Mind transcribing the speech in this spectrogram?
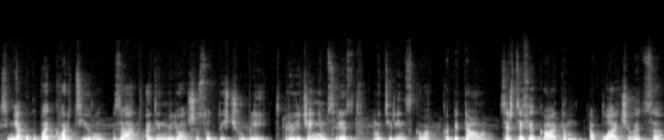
Семья покупает квартиру за 1 миллион 600 тысяч рублей с привлечением средств материнского капитала. Сертификатом оплачивается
